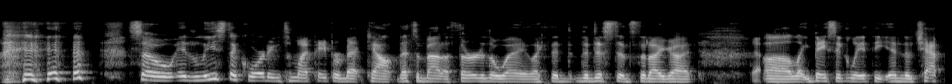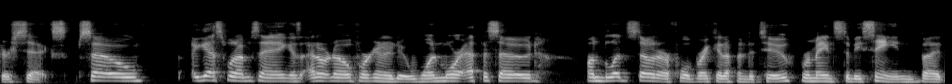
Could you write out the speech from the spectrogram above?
so at least according to my paperback count, that's about a third of the way, like the the distance that I got, Yeah. uh, like basically at the end of chapter six. So I guess what I'm saying is I don't know if we're gonna do one more episode on Bloodstone or if we'll break it up into two. Remains to be seen. But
